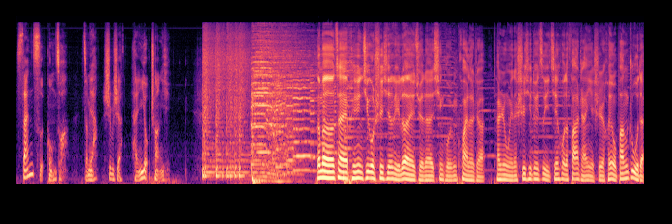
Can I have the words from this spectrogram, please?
三次工作，怎么样？是不是很有创意？那么，在培训机构实习的李乐也觉得辛苦并快乐着。他认为呢，实习对自己今后的发展也是很有帮助的。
